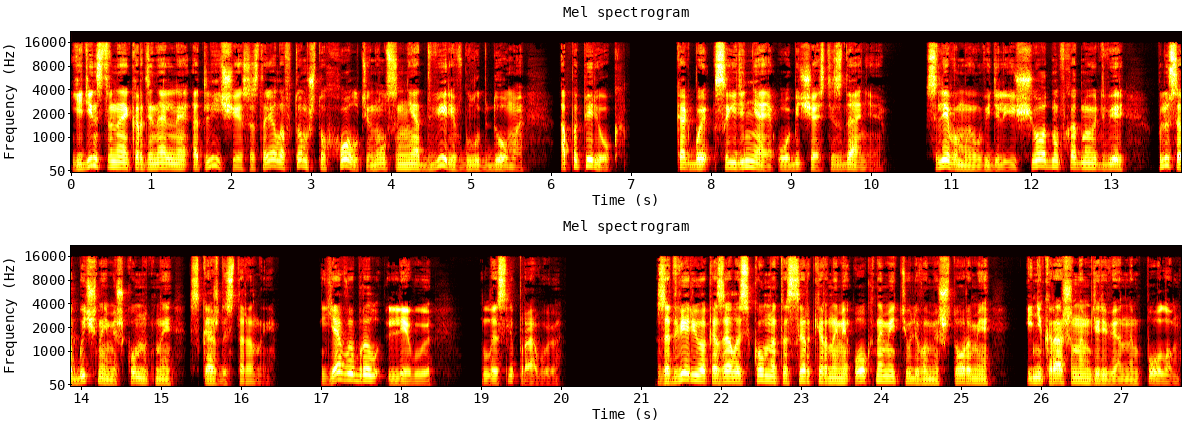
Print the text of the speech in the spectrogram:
Единственное кардинальное отличие состояло в том, что холл тянулся не от двери вглубь дома, а поперек, как бы соединяя обе части здания. Слева мы увидели еще одну входную дверь, плюс обычные межкомнатные с каждой стороны. Я выбрал левую, Лесли правую. За дверью оказалась комната с эркерными окнами, тюлевыми шторами и некрашенным деревянным полом.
